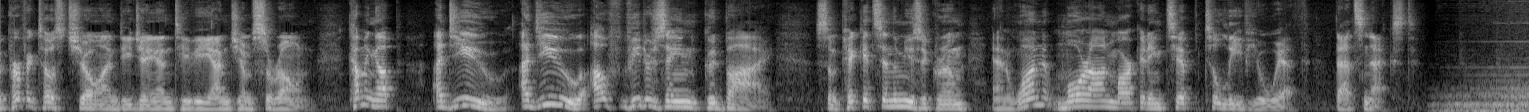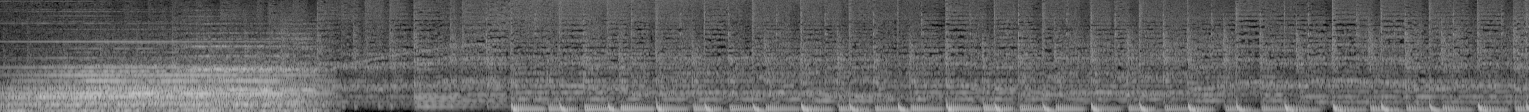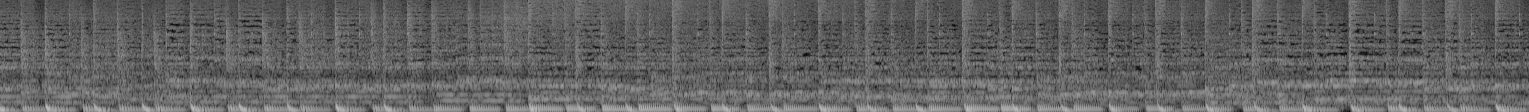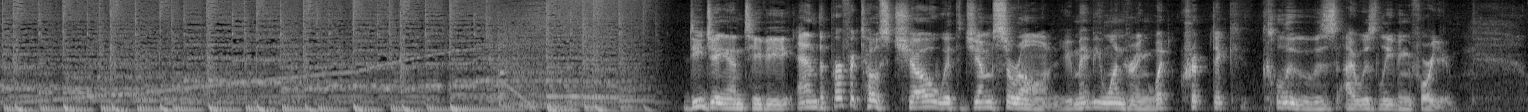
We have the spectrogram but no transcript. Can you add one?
The Perfect Host Show on DJN TV. I'm Jim Cerrone. Coming up, adieu, adieu, auf Wiedersehen, goodbye. Some pick hits in the music room, and one more on marketing tip to leave you with. That's next. DJN TV and the Perfect Host Show with Jim Cerrone. You may be wondering what cryptic clues I was leaving for you.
